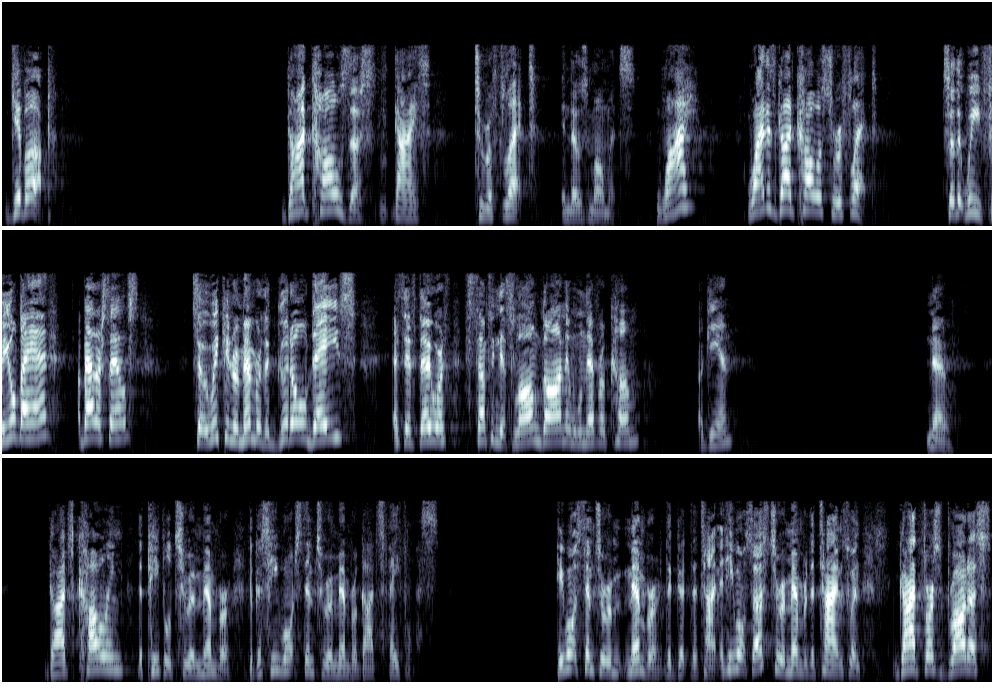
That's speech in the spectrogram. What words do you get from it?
give up? God calls us, guys, to reflect in those moments. Why? Why does God call us to reflect? So that we feel bad about ourselves? So we can remember the good old days as if they were something that's long gone and will never come again? No. God's calling the people to remember because He wants them to remember God's faithfulness. He wants them to remember the, good, the time. And He wants us to remember the times when God first brought us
